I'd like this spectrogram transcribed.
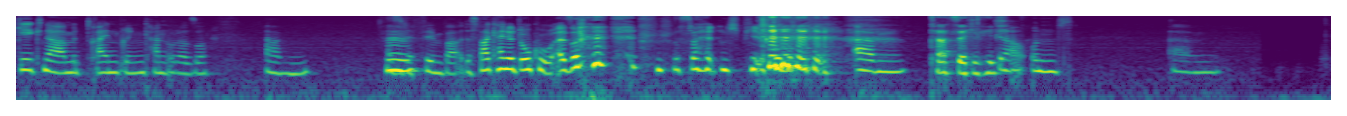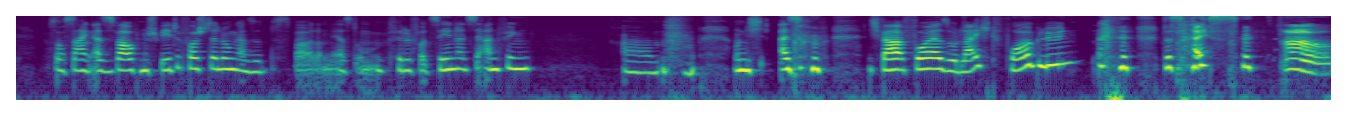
Gegner mit reinbringen kann oder so. Ähm, also hm. der Film war, das war keine Doku, also das war halt ein Spiel. ähm, Tatsächlich. Genau, und ähm, ich muss auch sagen, also es war auch eine späte Vorstellung, also das war dann erst um Viertel vor zehn, als der anfing. Ähm, und ich, also ich war vorher so leicht vorglühen. das heißt, oh.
